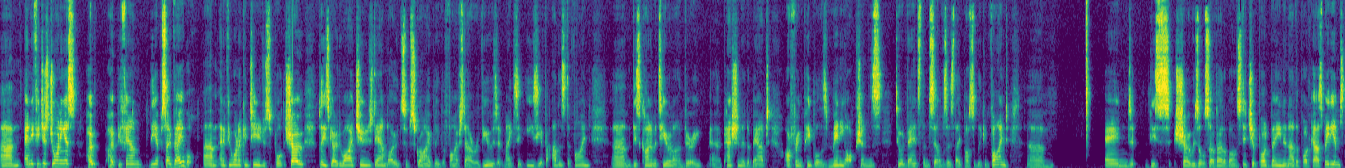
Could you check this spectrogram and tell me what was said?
Um, and if you're just joining us, hope hope you found the episode valuable. Um, and if you want to continue to support the show, please go to iTunes, download, subscribe, leave a five star review, as it makes it easier for others to find um, this kind of material. I'm very uh, passionate about offering people as many options to advance themselves as they possibly can find. Um, and this show is also available on Stitcher, Podbean, and other podcast mediums,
